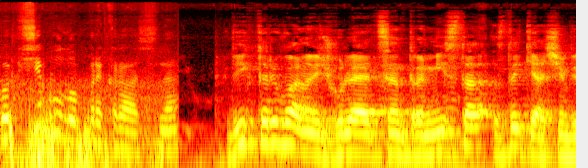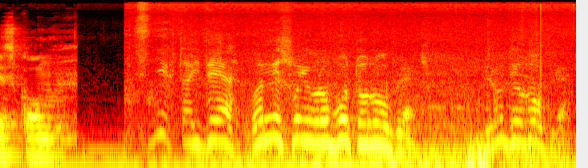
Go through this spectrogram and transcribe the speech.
взагалі було б прекрасно. Віктор Іванович гуляє центром міста з дитячим візком. Сніг то йде, вони свою роботу роблять. Люди роблять.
